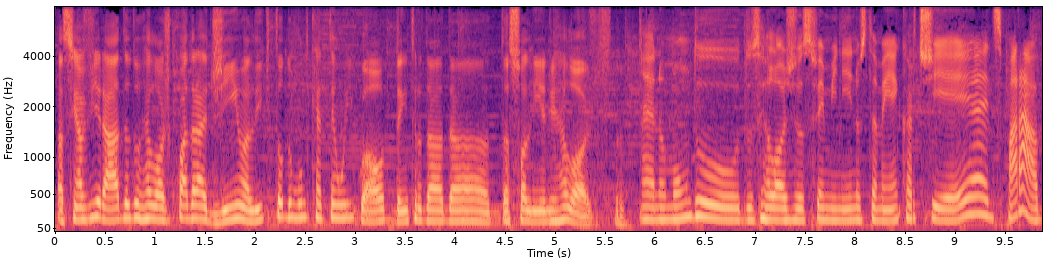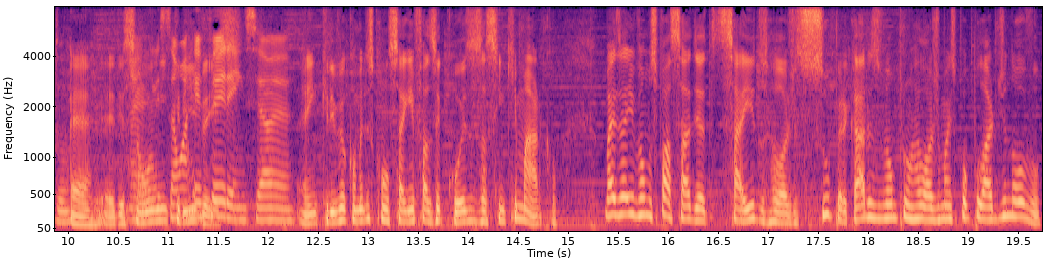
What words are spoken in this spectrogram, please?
assim a virada do relógio quadradinho ali que todo mundo quer ter um igual dentro da, da, da sua linha de relógios. né? É, no mundo dos relógios femininos também, a Cartier é disparado. É, eles É, são eles são a incríveis. referência. É. É incrível como eles conseguem fazer coisas assim que marcam. Mas aí vamos passar de sair dos relógios super caros e vamos para um relógio mais popular de novo,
